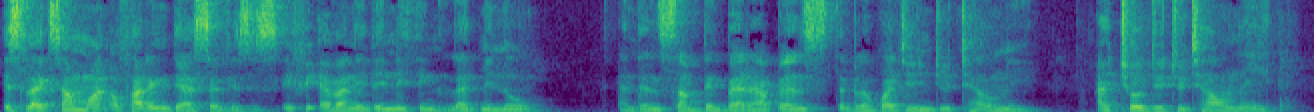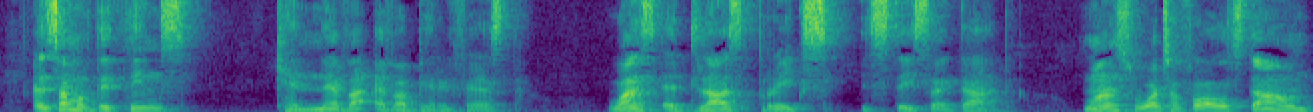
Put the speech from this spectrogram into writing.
It's like someone offering their services. If you ever need anything, let me know and then something bad happens, they'll be like, why didn't you tell me? I told you to tell me. And some of the things can never ever be reversed. Once a glass breaks, it stays like that. Once water falls down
